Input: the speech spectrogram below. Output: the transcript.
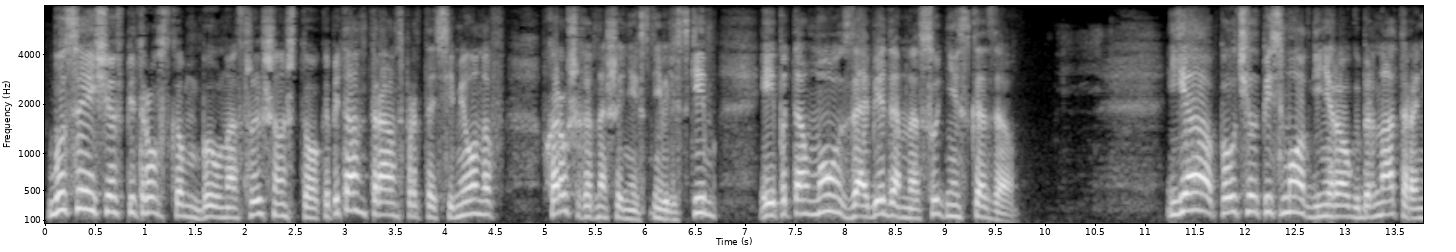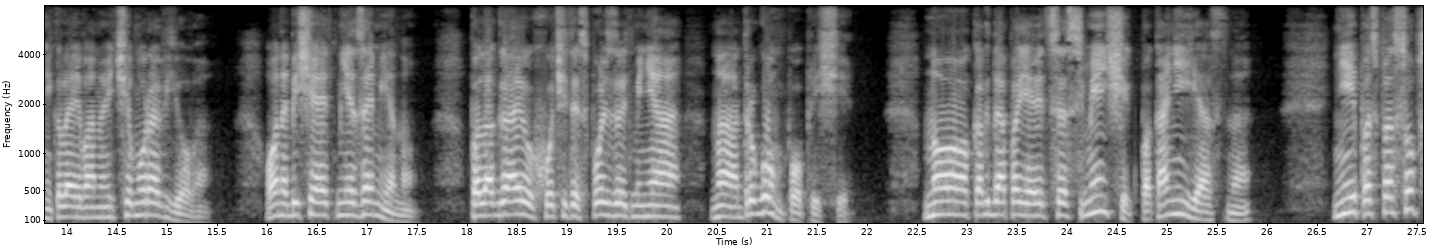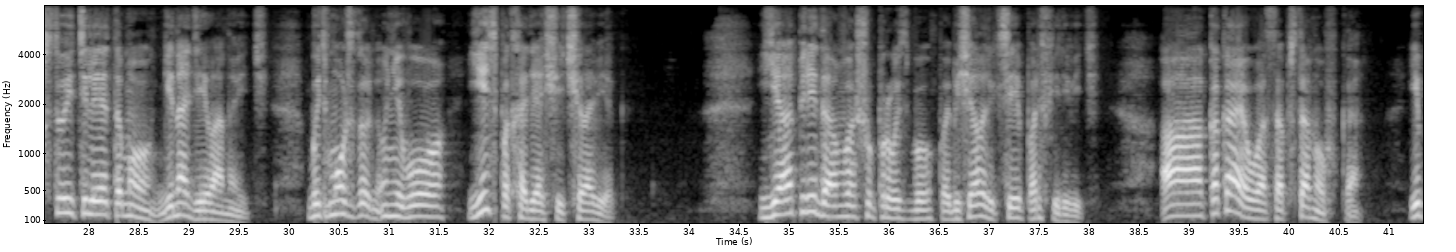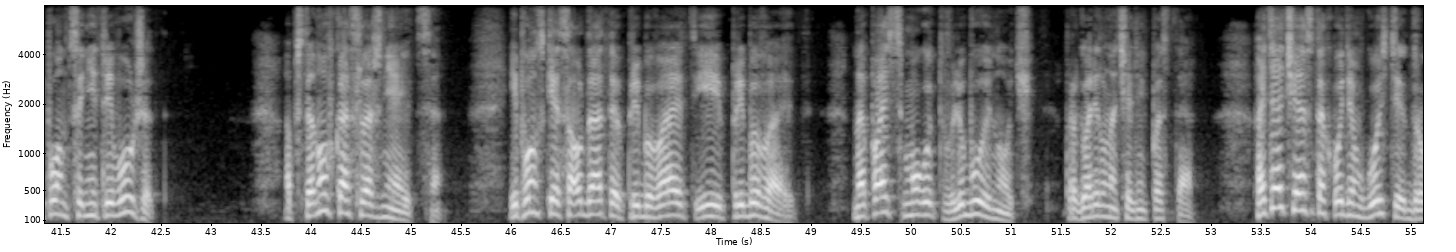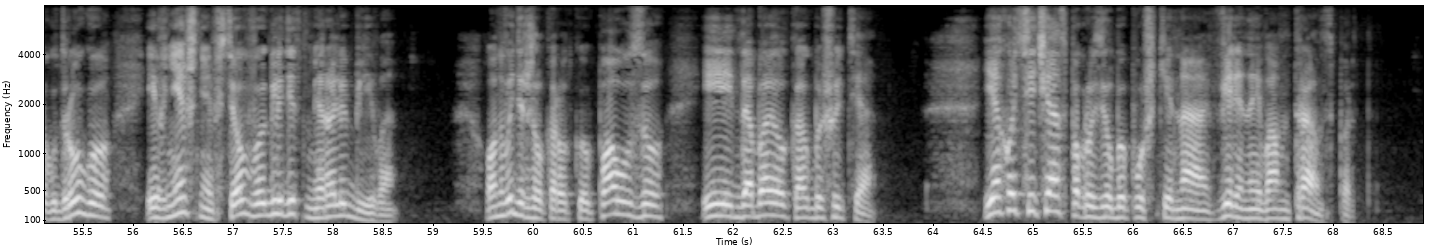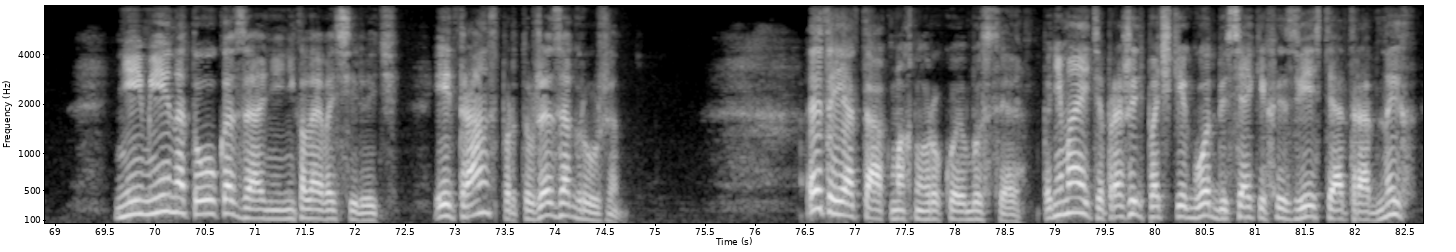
Бусе еще в Петровском был наслышан, что капитан транспорта Семенов в хороших отношениях с Невельским, и потому за обедом на судне сказал. «Я получил письмо от генерал-губернатора Николая Ивановича Муравьева. Он обещает мне замену. Полагаю, хочет использовать меня на другом поприще. Но когда появится сменщик, пока не ясно. Не поспособствуете ли этому, Геннадий Иванович? Быть может, у него есть подходящий человек? «Я передам вашу просьбу», — пообещал Алексей Порфирьевич. «А какая у вас обстановка? Японцы не тревожат?» «Обстановка осложняется. Японские солдаты прибывают и прибывают. Напасть могут в любую ночь, проговорил начальник поста. Хотя часто ходим в гости друг к другу, и внешне все выглядит миролюбиво. Он выдержал короткую паузу и добавил, как бы шутя. «Я хоть сейчас погрузил бы пушки на веренный вам транспорт». «Не имея на то указаний, Николай Васильевич, и транспорт уже загружен». «Это я так», — махнул рукой Буссе. «Понимаете, прожить почти год без всяких известий от родных,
